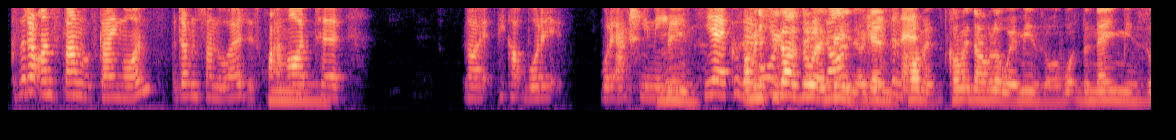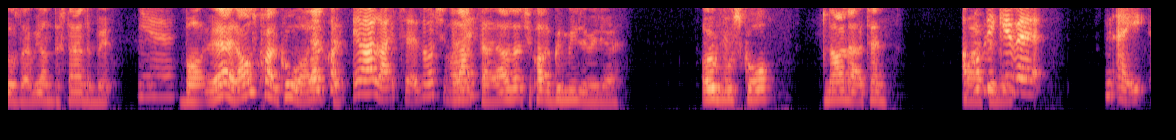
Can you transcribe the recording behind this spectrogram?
because I don't understand what's going on, I don't understand the words. It's quite Hmm. hard to like pick up what it what it actually means. means. Yeah, because I mean, if you guys know what it means, again, comment comment down below what it means or what the name means also. Like we understand a bit. Yeah, But yeah, that was quite cool. I liked quite. it. Yeah, I liked it as well. To be I liked that. That was actually quite a good music video. Overall mm. score, nine out of ten. I'll probably opinion. give it an eight.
